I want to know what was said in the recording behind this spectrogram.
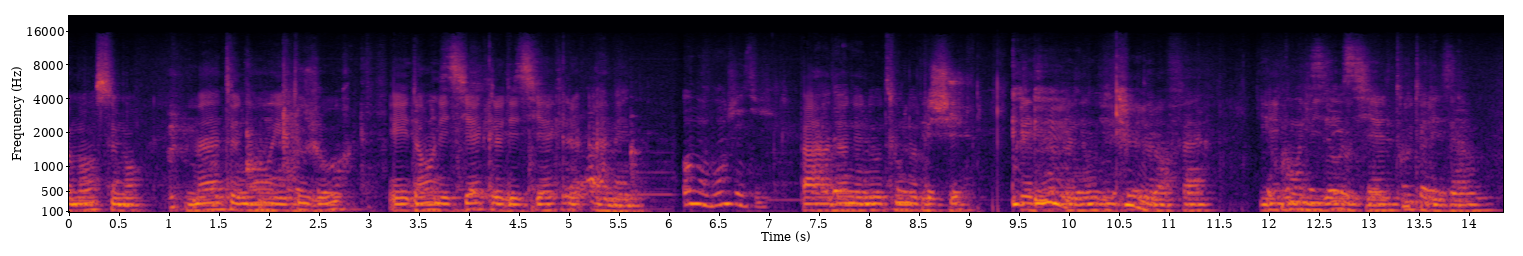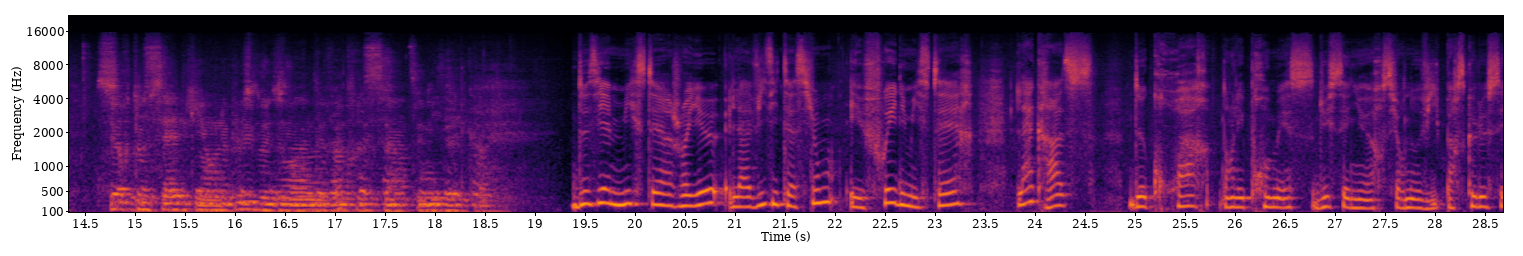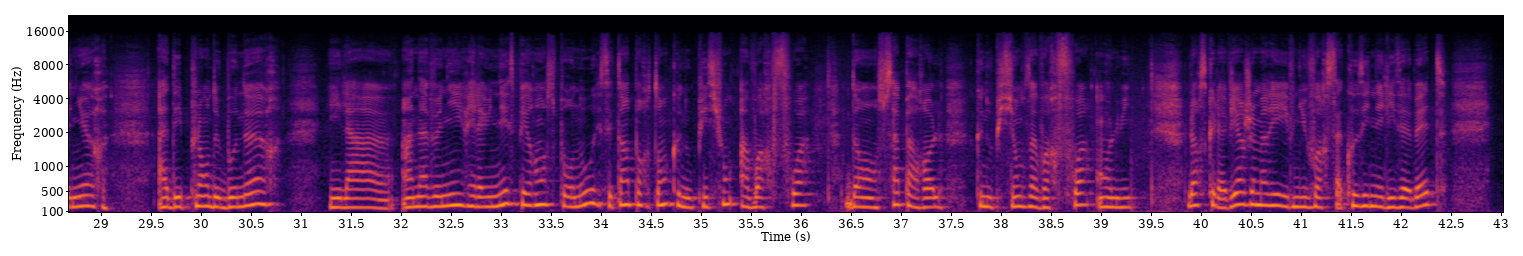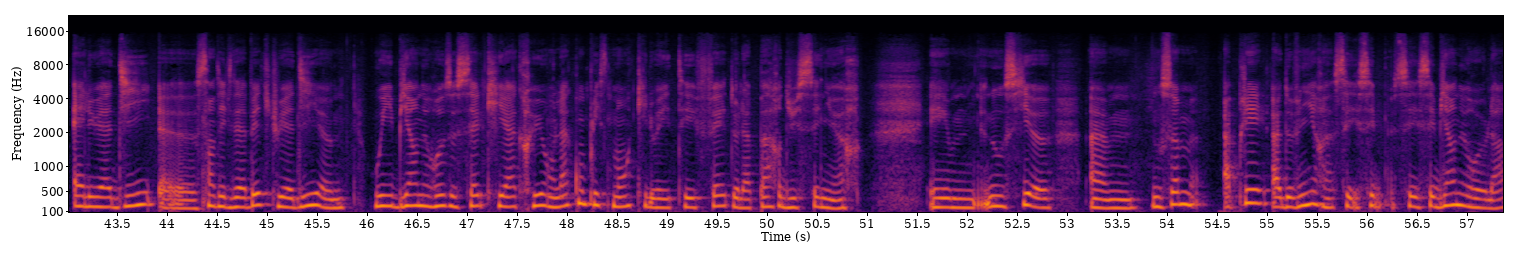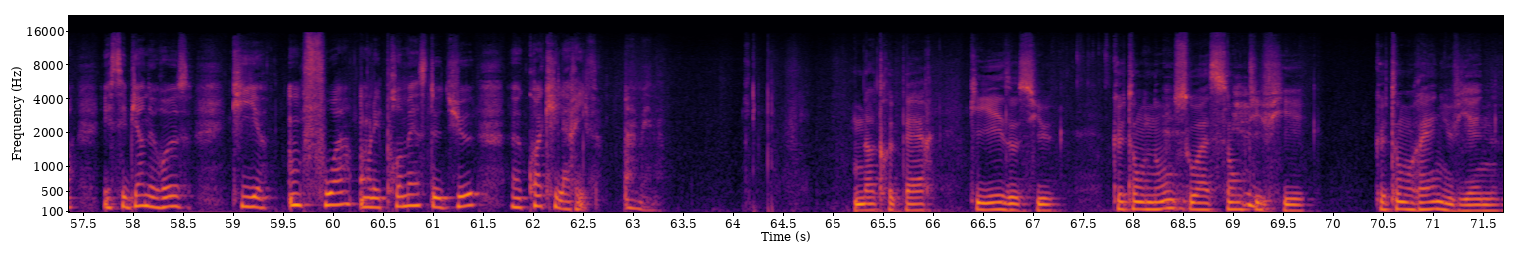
commencement, maintenant et toujours, et dans les siècles des siècles. Amen. Ô mon bon Jésus, Pardonne-nous tous nos péchés, préserve-nous du feu de l'enfer, et conduisez au ciel toutes les âmes, surtout celles qui ont le plus besoin de votre sainte miséricorde. Deuxième mystère joyeux, la visitation et fruit du mystère, la grâce de croire dans les promesses du Seigneur sur nos vies, parce que le Seigneur a des plans de bonheur, il a un avenir, il a une espérance pour nous, et c'est important que nous puissions avoir foi dans sa parole, que nous puissions avoir foi en lui. Lorsque la Vierge Marie est venue voir sa cousine Élisabeth, elle lui a dit, euh, Sainte Élisabeth lui a dit, euh, oui, bienheureuse celle qui a cru en l'accomplissement qui lui a été fait de la part du Seigneur. Et euh, nous aussi, nous sommes appelés à devenir ces, ces, bienheureux-là et ces bienheureuses qui ont foi en les promesses de Dieu, quoi qu'il arrive. Amen. Notre Père, qui es aux cieux, que ton nom soit sanctifié, que ton règne vienne,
